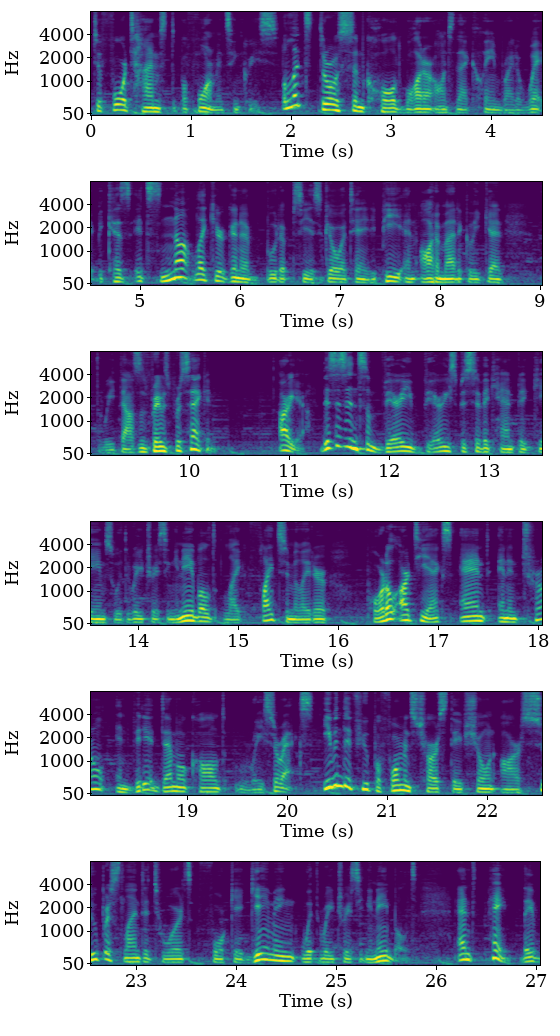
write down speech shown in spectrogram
to four times the performance increase. But let's throw some cold water onto that claim right away because it's not like you're gonna boot up CSGO at 1080p and automatically get 3000 frames per second. Oh, Are ya? This is in some very, very specific handpicked games with ray tracing enabled like Flight Simulator Portal RTX, and an internal NVIDIA demo called Racer X. Even the few performance charts they've shown are super slanted towards 4K gaming with ray tracing enabled. And hey, they've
